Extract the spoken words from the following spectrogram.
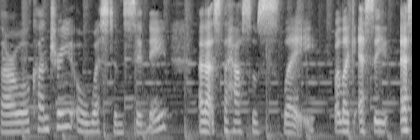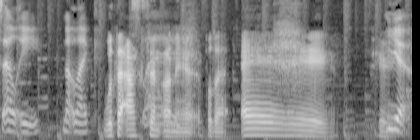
Tharawal country or Western Sydney, and that's the House of Slay, but like S E S L E, not like with the accent on it for the A. Period. Yeah.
